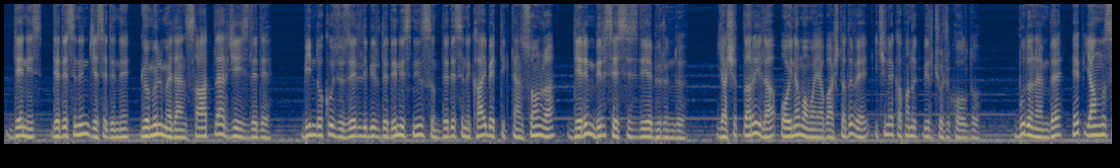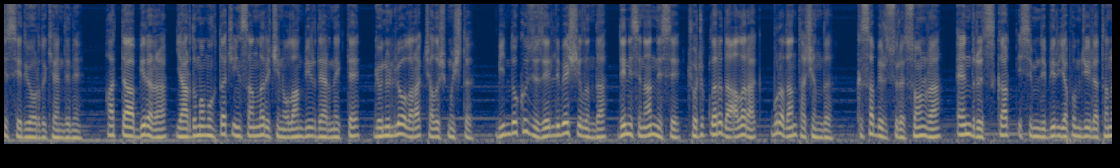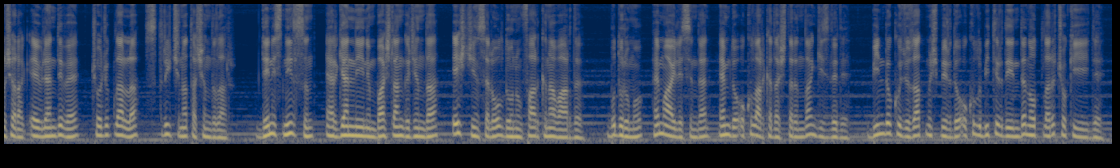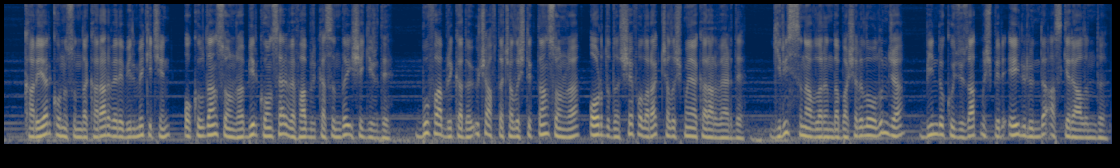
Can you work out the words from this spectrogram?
Deniz dedesinin cesedini gömülmeden saatlerce izledi. 1951'de Dennis Nielsen dedesini kaybettikten sonra derin bir sessizliğe büründü. Yaşıtlarıyla oynamamaya başladı ve içine kapanık bir çocuk oldu. Bu dönemde hep yalnız hissediyordu kendini. Hatta bir ara yardıma muhtaç insanlar için olan bir dernekte gönüllü olarak çalışmıştı. 1955 yılında Dennis'in annesi çocukları da alarak buradan taşındı. Kısa bir süre sonra Andrew Scott isimli bir yapımcıyla tanışarak evlendi ve çocuklarla Street'ına taşındılar. Dennis Nielsen ergenliğinin başlangıcında eşcinsel olduğunun farkına vardı. Bu durumu hem ailesinden hem de okul arkadaşlarından gizledi. 1961'de okulu bitirdiğinde notları çok iyiydi. Kariyer konusunda karar verebilmek için okuldan sonra bir konserve fabrikasında işe girdi. Bu fabrikada 3 hafta çalıştıktan sonra orduda şef olarak çalışmaya karar verdi. Giriş sınavlarında başarılı olunca 1961 Eylül'ünde askere alındı.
